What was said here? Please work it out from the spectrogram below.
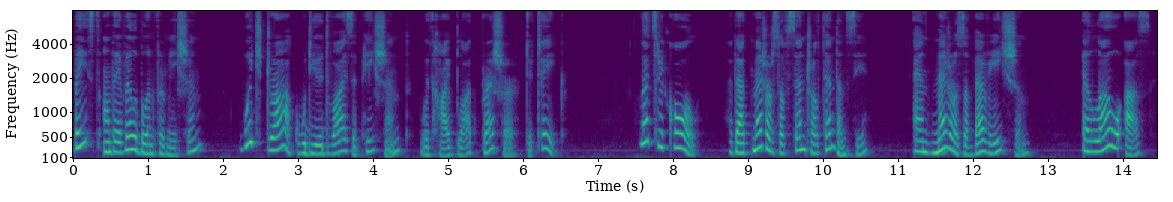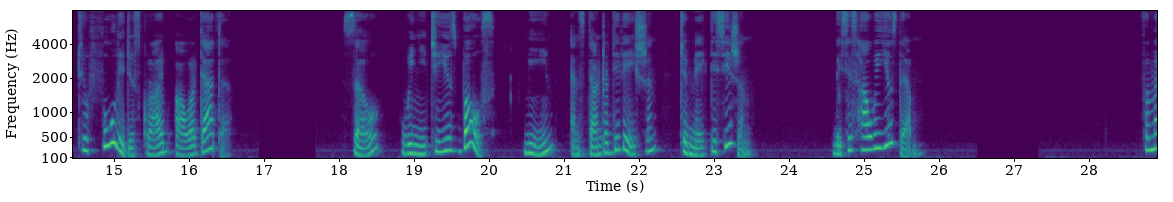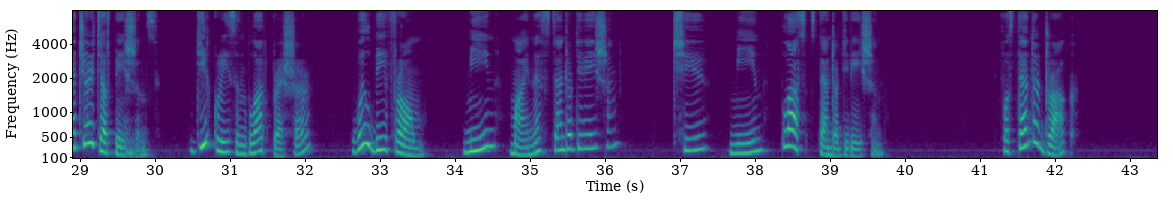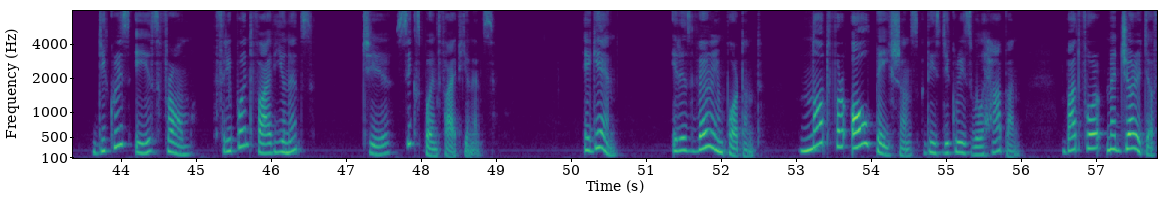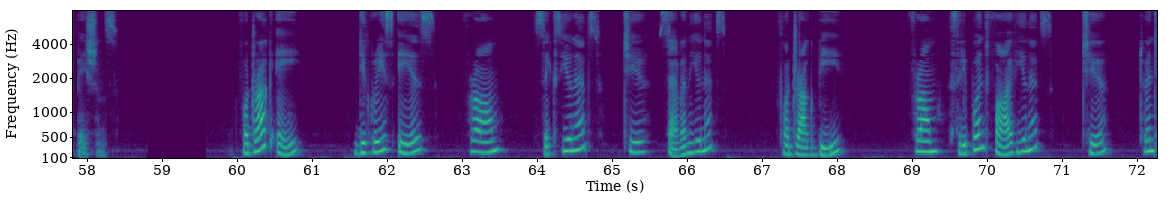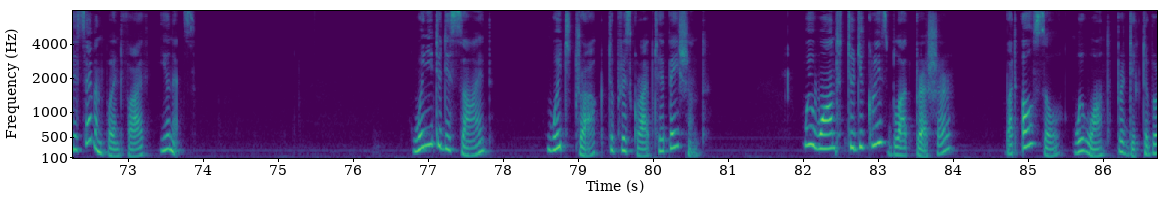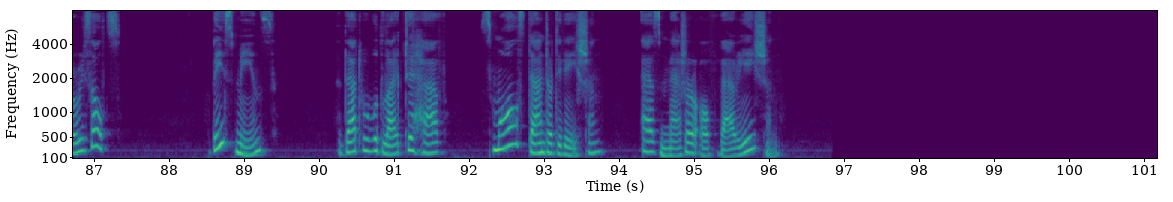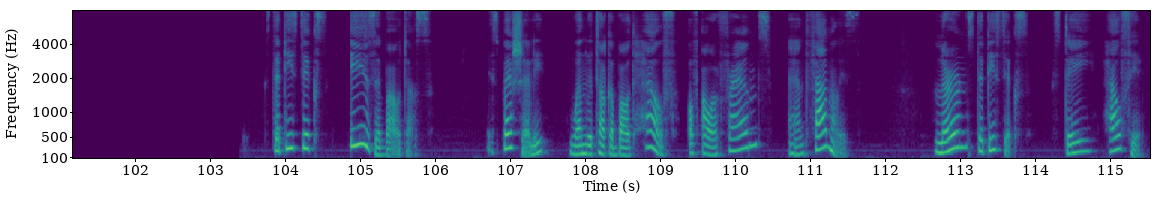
Based on the available information, which drug would you advise a patient with high blood pressure to take? Let's recall that measures of central tendency and measures of variation allow us to fully describe our data. So, we need to use both mean and standard deviation to make decision. This is how we use them. For majority of patients, decrease in blood pressure will be from mean minus standard deviation to mean plus standard deviation. For standard drug, decrease is from 3.5 units to 6.5 units. Again, it is very important. Not for all patients this decrease will happen, but for majority of patients. For drug A, decrease is from 6 units to 7 units. For drug B, from 3.5 units to 27.5 units. We need to decide which drug to prescribe to a patient. We want to decrease blood pressure, but also we want predictable results. This means that we would like to have small standard deviation as measure of variation. Statistics is about us, especially when we talk about health of our friends and families. Learn statistics. Stay healthy.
